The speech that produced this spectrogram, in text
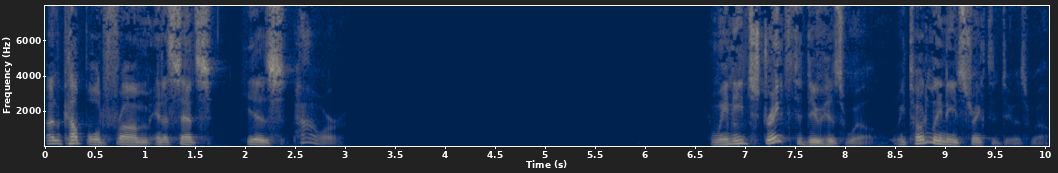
uncoupled from, in a sense, his power. We need strength to do his will. We totally need strength to do his will.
